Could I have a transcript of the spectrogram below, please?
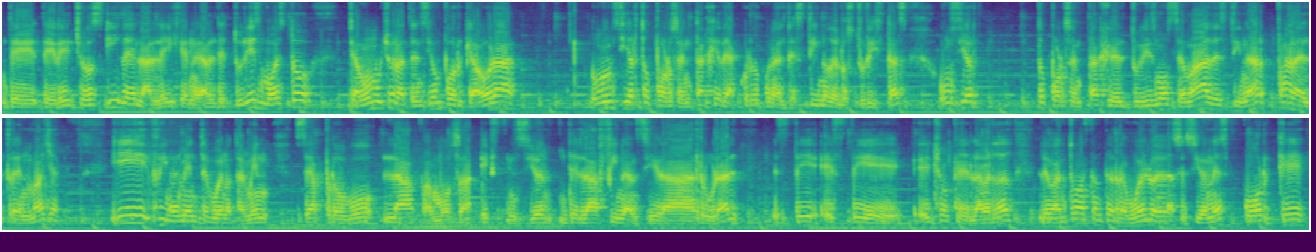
de Derechos y de la Ley General de Turismo. Esto llamó mucho la atención porque ahora un cierto porcentaje, de acuerdo con el destino de los turistas, un cierto porcentaje del turismo se va a destinar para el tren Maya. Y finalmente, bueno, también se aprobó la famosa extinción de la financiera rural. Este, este hecho que la verdad levantó bastante revuelo en las sesiones porque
